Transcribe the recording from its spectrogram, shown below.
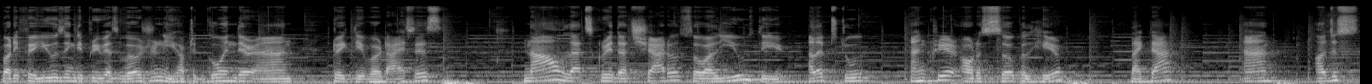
But if you're using the previous version you have to go in there and tweak the vertices. Now let's create that shadow. So I'll use the ellipse tool and create out a circle here like that. And I'll just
